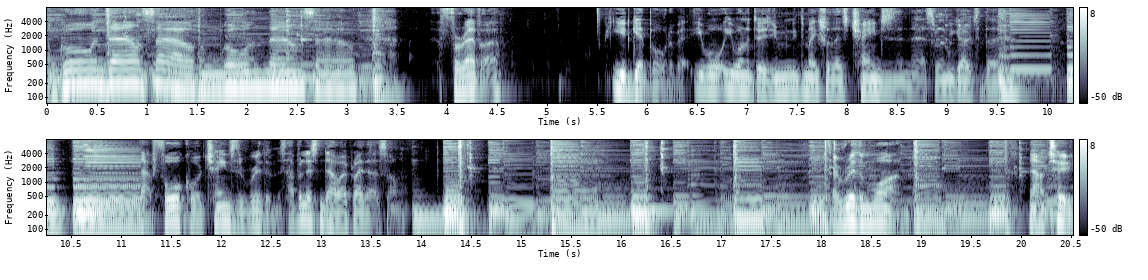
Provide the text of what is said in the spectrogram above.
I'm going down south, I'm going down south. Forever, you'd get bored of it. You what you want to do is you need to make sure there's changes in there. So when you go to the that four chord, change the rhythms. Have a listen to how I play that song. So rhythm one, now two,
